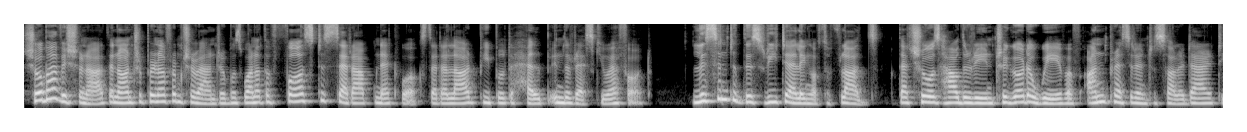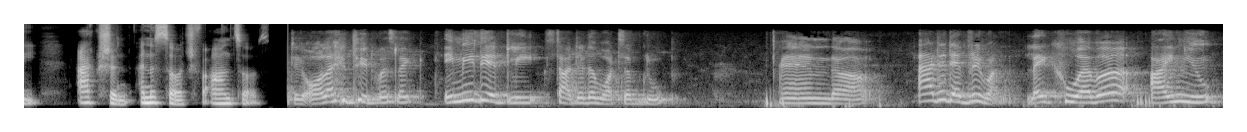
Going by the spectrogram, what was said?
Shobha Vishwanath, an entrepreneur from Trivandrum, was one of the first to set up networks that allowed people to help in the rescue effort. Listen to this retelling of the floods that shows how the rain triggered a wave of unprecedented solidarity, action, and a search for answers. All I did was like immediately started a WhatsApp group and uh, added everyone, like whoever I knew,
